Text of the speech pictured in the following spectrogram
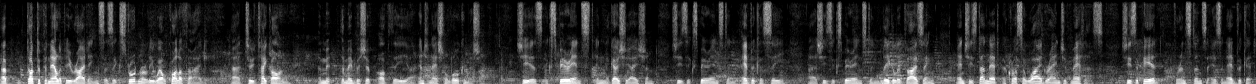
Uh, Dr. Penelope Ridings is extraordinarily well qualified uh, to take on the membership of the uh, International Law Commission. She is experienced in negotiation, she's experienced in advocacy, uh, she's experienced in legal advising, and she's done that across a wide range of matters. She's appeared, for instance, as an advocate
